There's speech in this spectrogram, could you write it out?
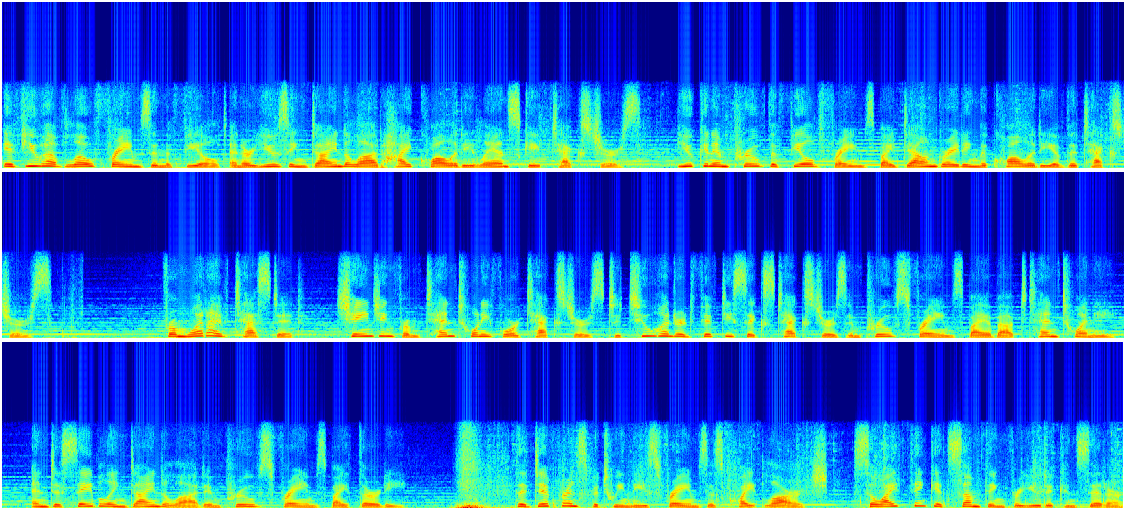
If you have low frames in the field and are using Dynalad high-quality landscape textures, you can improve the field frames by downgrading the quality of the textures. From what I've tested, changing from 1024 textures to 256 textures improves frames by about 1020, and disabling Dynalad improves frames by 30. The difference between these frames is quite large, so I think it's something for you to consider.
